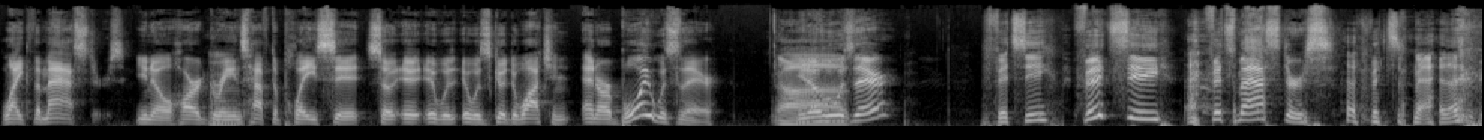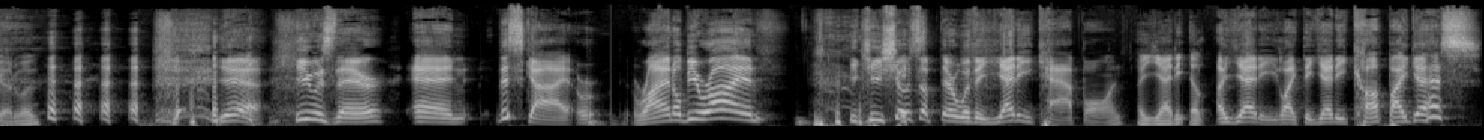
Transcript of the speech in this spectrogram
like the Masters. You know, hard hmm. greens have to place it. So it, it was it was good to watch. And, and our boy was there. You know who uh, was there? Fitzy? Fitzy. Fitz Fitzmasters. Fitzmatt. That's a good one. yeah, he was there. And this guy, Ryan will be Ryan. He, he shows up there with a Yeti cap on. A Yeti? uh, A Yeti, like the Yeti cup, I guess.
